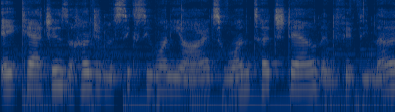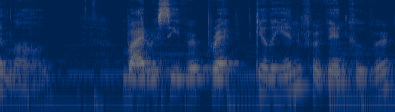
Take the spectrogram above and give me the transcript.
Eight catches, 161 yards, one touchdown, and 59 long. Wide receiver Brett Gillian for Vancouver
